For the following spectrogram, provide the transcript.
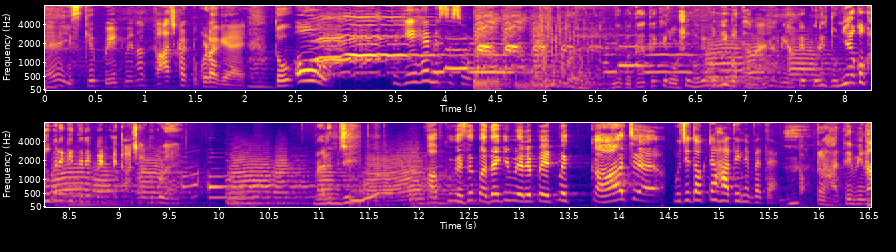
है इसके पेट में ना कांच का टुकड़ा गया है। तो ओ तो ये है मिस्टर सोडी बताया था कि रोशन भाभी को नहीं बताना है और यहाँ पे पूरी दुनिया को खबर है कि तेरे पेट में कांच का टुकड़ा है। मैडम जी आपको कैसे पता है कि मेरे पेट में कांच है? मुझे डॉक्टर हाथी ने बताया। डॉक्टर हाथी भी ना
